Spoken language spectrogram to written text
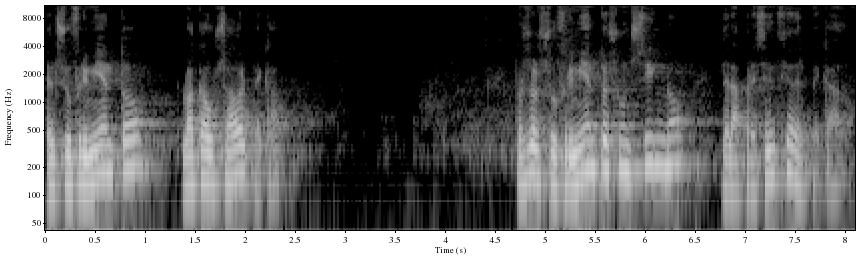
El sufrimiento lo ha causado el pecado. Por eso el sufrimiento es un signo de la presencia del pecado.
